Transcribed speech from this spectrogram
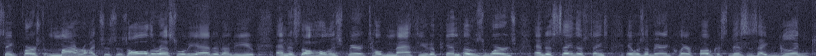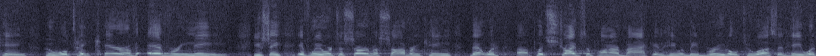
Seek first my righteousness. All the rest will be added unto you. And as the Holy Spirit told Matthew to pen those words and to say those things, it was a very clear focus. This is a good king who will take care of every need. You see, if we were to serve a sovereign king that would uh, put stripes upon our back and he would be brutal to us and he would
